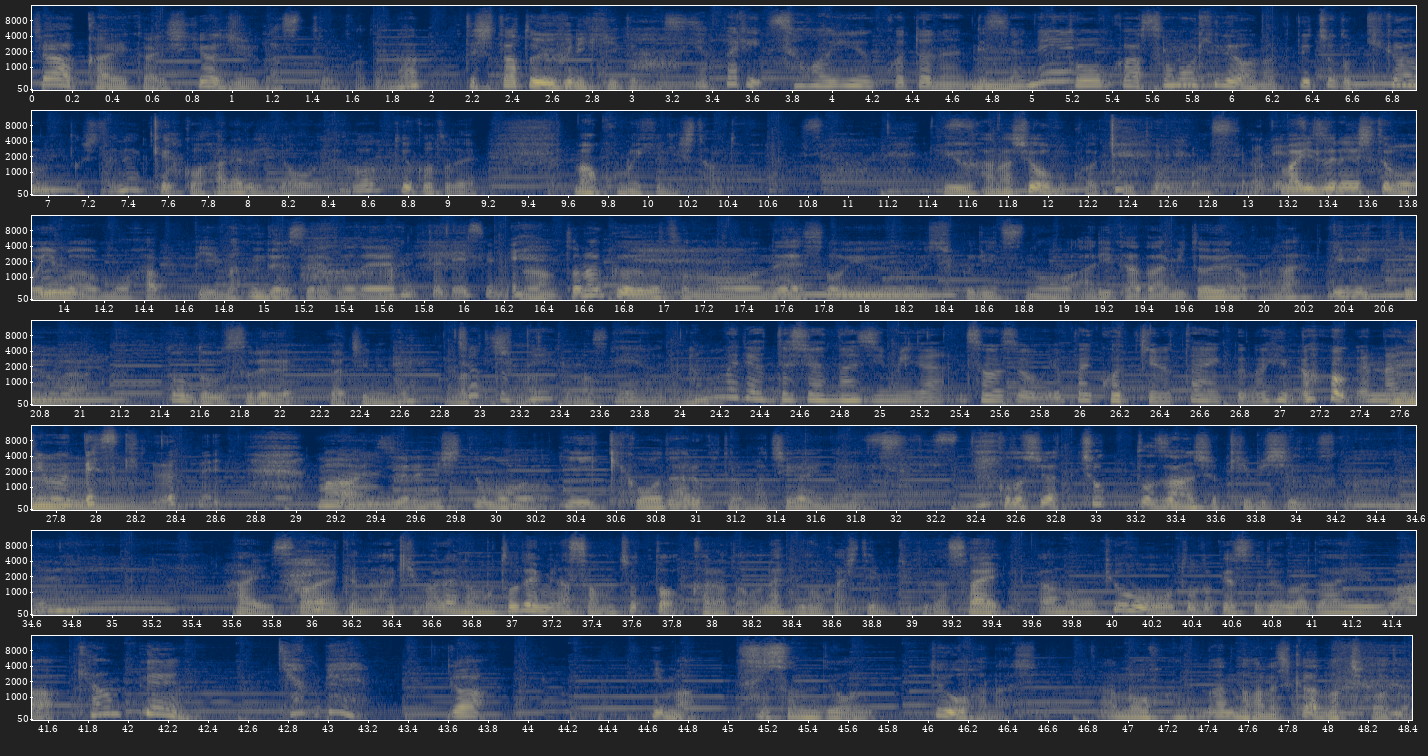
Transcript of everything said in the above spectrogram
じゃあ開会式は10月10日だなってしたというふうに聞いてます。あ。やっぱりそういうことなんですよね、うん、10日その日ではなくてちょっと期間としてね結構晴れる日が多いだろうということで、まあ、この日にしたという話を僕は聞いております。がまあ、いずれにしても今はもうハッピーマンデー制度で本当ですね。なんとなくそのねそういう祝日のあり方みというのかな意味っていうのがどんどん薄れがちにねなってしまってますけどえね。えあんまり私は馴染みがそうそうやっぱりこっちの体育の日の方が馴染むんですけどね。まあい。ずれにしてもいい気候であることは間違いないです。今年はちょっと残暑厳しいですからね。ねはい、爽やかな秋晴れの下で皆さんもちょっと体をね動かしてみてください。あの今日お届けする話題はキャンペーンキャンペーンが今進んでおるというお話。あの何の話かは後ほど。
